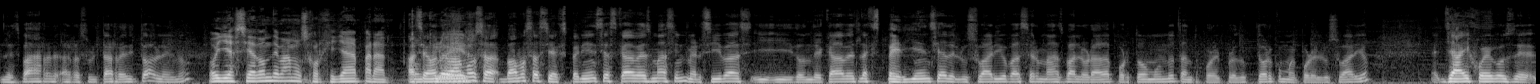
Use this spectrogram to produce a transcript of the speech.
les va a, re- a resultar redituable, ¿no? Oye, ¿hacia dónde vamos, Jorge? Ya para ¿Hacia dónde vamos? A- vamos hacia experiencias cada vez más inmersivas y, y donde cada vez la experiencia del usuario va a ser más valorada por todo el mundo, tanto por el productor como por el usuario. Ya hay juegos de,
